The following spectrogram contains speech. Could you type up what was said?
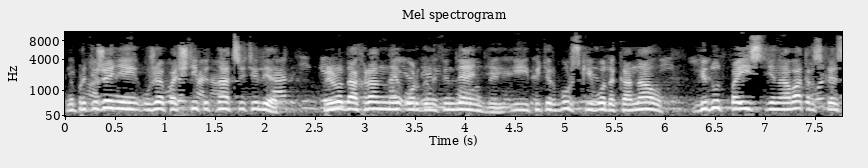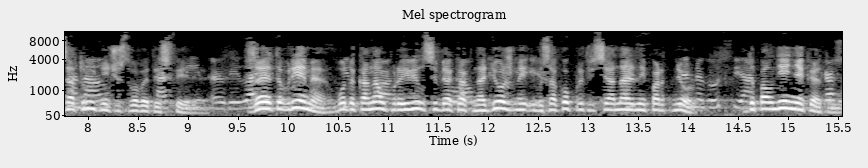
На протяжении уже почти 15 лет природоохранные органы Финляндии и Петербургский водоканал ведут поистине новаторское сотрудничество в этой сфере. За это время водоканал проявил себя как надежный и высокопрофессиональный партнер. В дополнение к этому,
